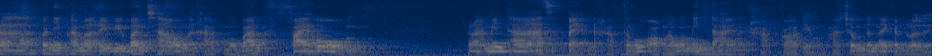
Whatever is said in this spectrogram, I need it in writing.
ครับ วันนี้พามารีวิวบ้านเช่านะครับ หมู่บ้านไฟโฮมรามอินทรา58 นะครับ ทะลุออกนวมินได้นะครับ ก็เดี๋ยวพาชมด้านในกันเลย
